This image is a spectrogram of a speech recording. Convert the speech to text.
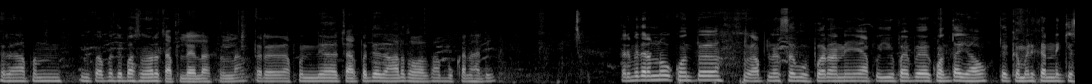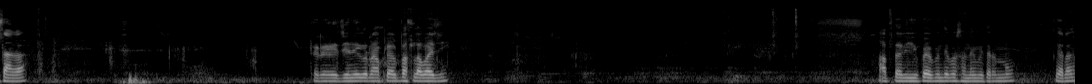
तर आपण यू बसणारच आपल्याला आपल्याला. तर आपण चार पाच दिवस जाणारच आहोत आता तर मित्रांनो कोणतं आपलं सब उपर आणि आपण यू कोणता घ्यावं ते कमेंट करून नक्की सांगा. तर जेणेकरून आपल्याला बसला पाहिजे. आपल्याला यू पाईपमध्ये बसवणं मित्रांनो याला.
